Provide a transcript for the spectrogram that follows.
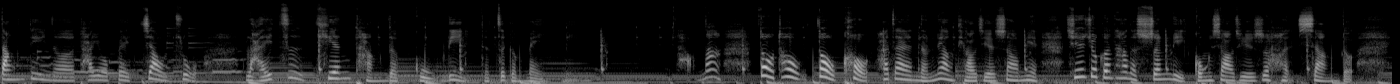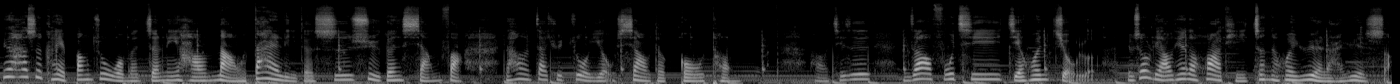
当地呢，它又被叫做来自天堂的鼓励的这个美名。好那豆蔻豆蔻，它在能量调节上面，其实就跟它的生理功效其实是很像的，因为它是可以帮助我们整理好脑袋里的思绪跟想法，然后再去做有效的沟通。好，其实你知道，夫妻结婚久了，有时候聊天的话题真的会越来越少，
